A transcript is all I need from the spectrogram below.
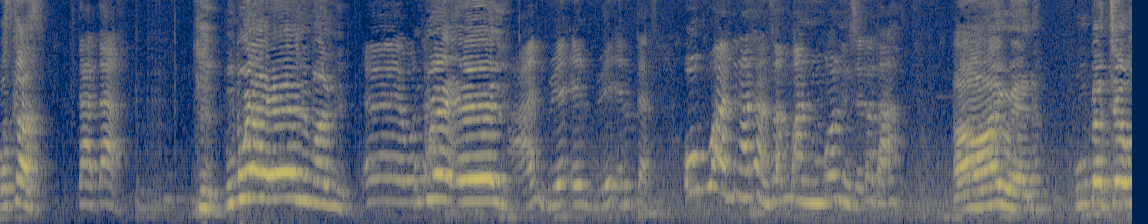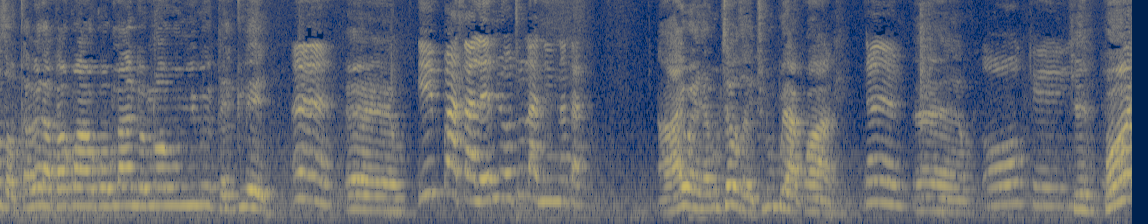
Oscars. Tata. Ubuya eli mani. Eh, wona. Ubuya eli. Hayi, ubuya eli, ubuya eli tata. Ukuwa ndingathi andizam andimboni nje tata. Hayi wena. Ube kuthe uzawuqabela pha kwakho kulaa nto kulowo umnye kwibhenkleni. Eh. Ewe. Impahla leni yothula nini na tata? Hayi wena, ubuthe uzayithula ubuya kwakhe. Eh. Ewe. Okay. Tyhini, boy!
